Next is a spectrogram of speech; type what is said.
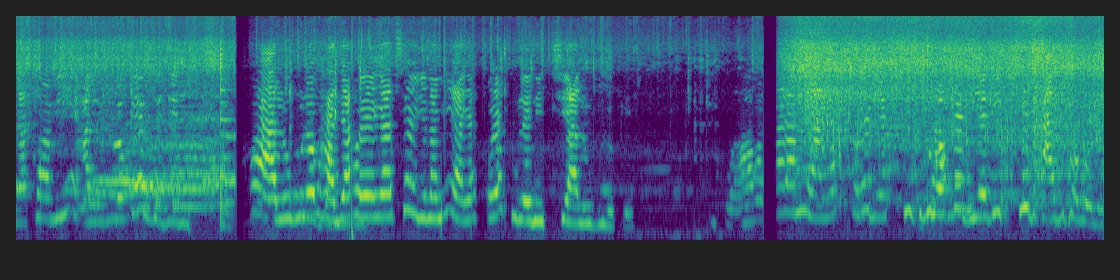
দেখো। আমি আলুগুলোকে ভেজে নিচ্ছি আলুগুলো ভাজা হয়ে গেছে, ওই জন্য আমি এক এক করে তুলে নিচ্ছি আলুগুলোকে। আর আমি এক এক করে লেগপিসগুলোকে দিয়ে দিচ্ছি ভাজবো বলে।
